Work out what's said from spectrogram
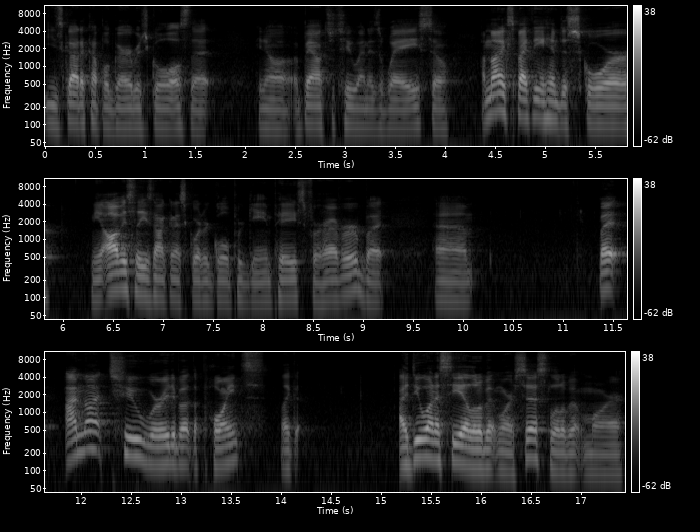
he's got a couple garbage goals that, you know, a bounce or two went his way. So I'm not expecting him to score. I mean, obviously he's not going to score a goal per game pace forever, but, um, but I'm not too worried about the points. Like, I do want to see a little bit more assist, a little bit more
